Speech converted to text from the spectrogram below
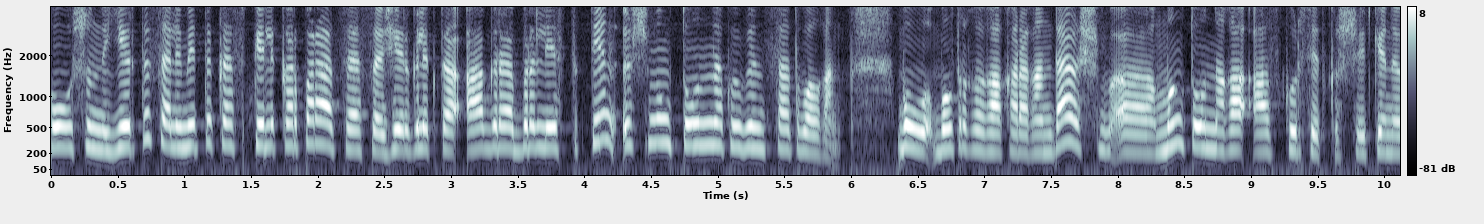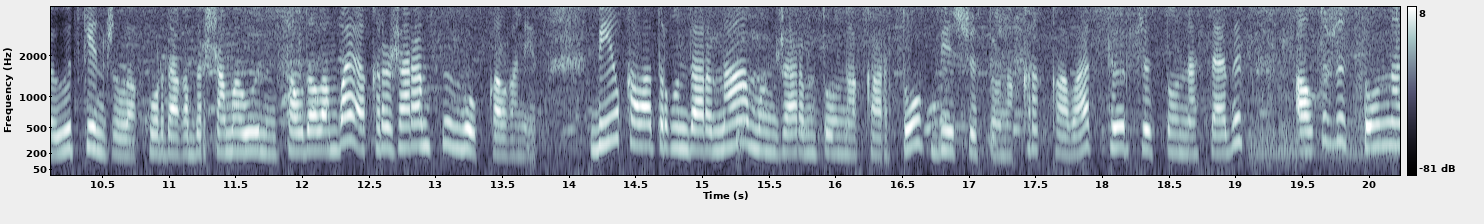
Ол үшін ертіс әлеуметтік кәсіпкерлік корпорациясы жергілікті агро бірлестіктен 3000 тонна көген сатып алған. Бұл былтырғыға қарағанда 1000 тоннаға аз көрсеткіш. Өйткені өткен жылы қордағы бір шама өнім саудаланбай, ақыры жарамсыз болып қалған еді. Биыл қала тұрғындарына 1000 жарым тонна картоп, 500 тонна қырыққабат, 400 тонна сәбіз, 600 тонна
